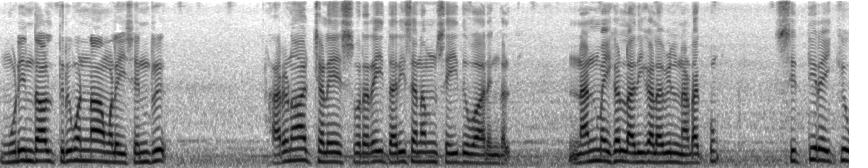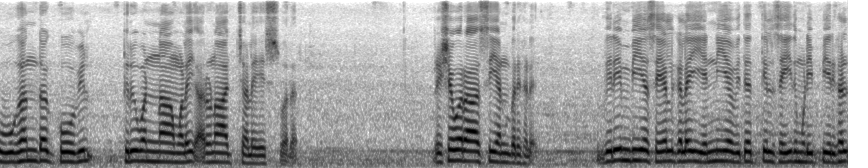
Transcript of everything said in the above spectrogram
முடிந்தால் திருவண்ணாமலை சென்று அருணாச்சலேஸ்வரரை தரிசனம் செய்து வாருங்கள். நன்மைகள் அதிகளவில் நடக்கும். சித்திரைக்கு உகந்த கோவில் திருவண்ணாமலை அருணாச்சலேஸ்வரர். ரிஷவராசி அன்பர்களே விரும்பிய செயல்களை எண்ணிய விதத்தில் செய்து முடிப்பீர்கள்.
